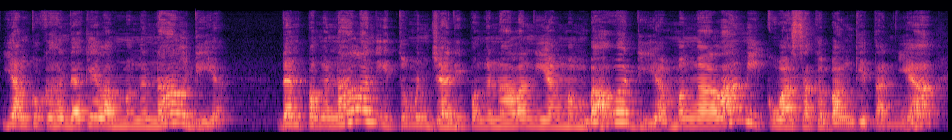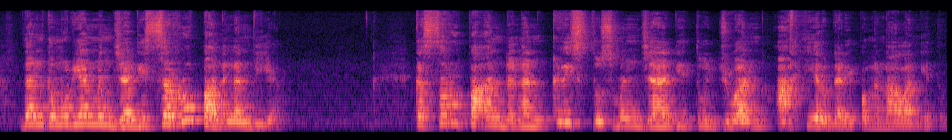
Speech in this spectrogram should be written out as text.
Yang ku kehendakilah mengenal dia. Dan pengenalan itu menjadi pengenalan yang membawa dia mengalami kuasa kebangkitannya dan kemudian menjadi serupa dengan dia. Keserupaan dengan Kristus menjadi tujuan akhir dari pengenalan itu.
